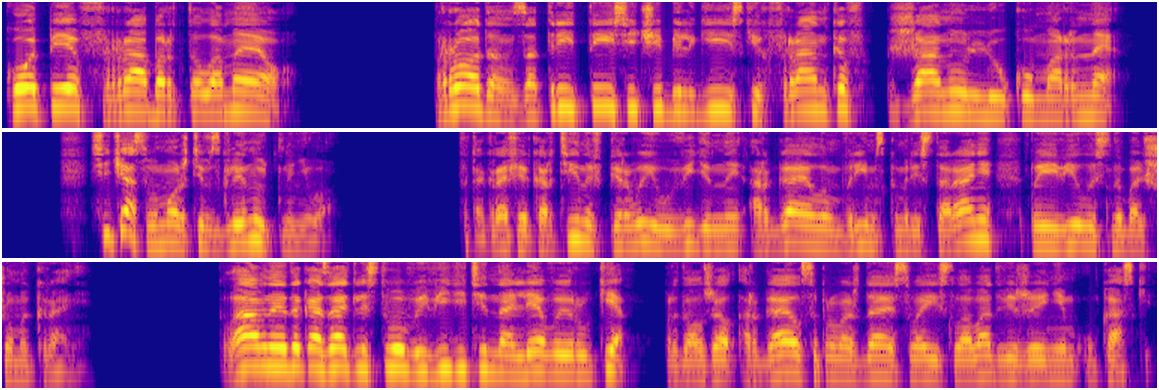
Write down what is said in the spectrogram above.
Копия Фра Бартоломео. Продан за три тысячи бельгийских франков Жану Люку Марне. Сейчас вы можете взглянуть на него. Фотография картины, впервые увиденной Аргайлом в римском ресторане, появилась на большом экране. «Главное доказательство вы видите на левой руке», продолжал Аргайл, сопровождая свои слова движением указки.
